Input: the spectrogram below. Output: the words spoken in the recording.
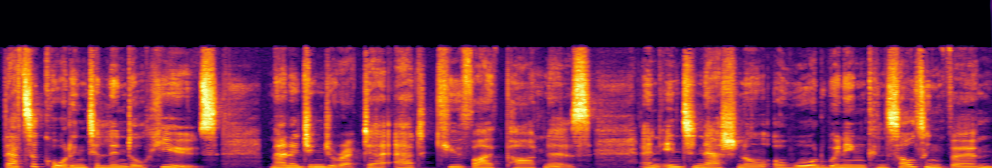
That's according to Lyndall Hughes, Managing Director at Q5 Partners, an international award winning consulting firm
